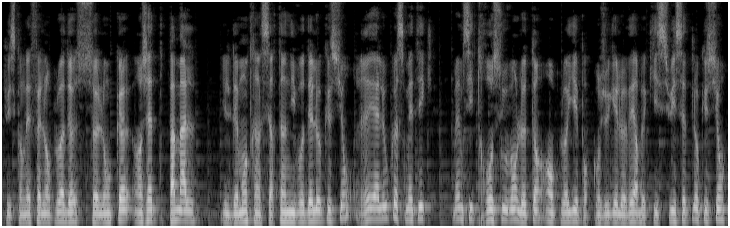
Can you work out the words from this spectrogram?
puisqu'en effet l'emploi de selon que en jette pas mal. Il démontre un certain niveau d'élocution, réel ou cosmétique, même si trop souvent le temps employé pour conjuguer le verbe qui suit cette locution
